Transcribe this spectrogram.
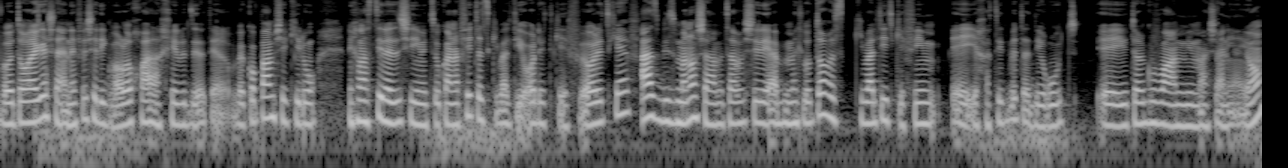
באותו רגע שהנפש שלי כבר לא יכולה להכיל את זה יותר, וכל פעם שכאילו נכנסתי לאיזושהי מצוקה נפשית, אז קיבלתי עוד התקף ועוד התקף. אז בזמנו שהמצב שלי היה באמת לא טוב, אז קיבלתי קיבלתי התקפים אה, יחסית בתדירות אה, יותר גבוהה ממה שאני היום.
